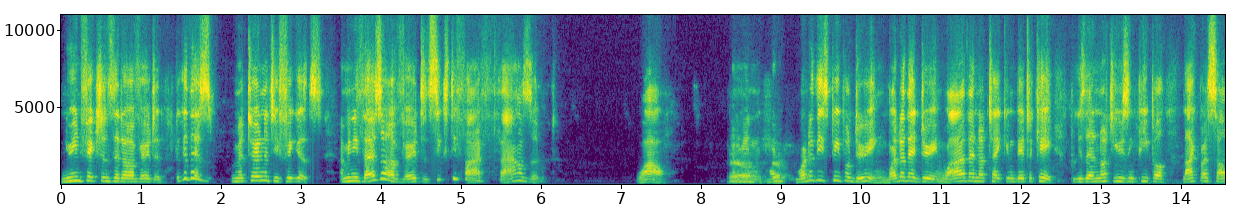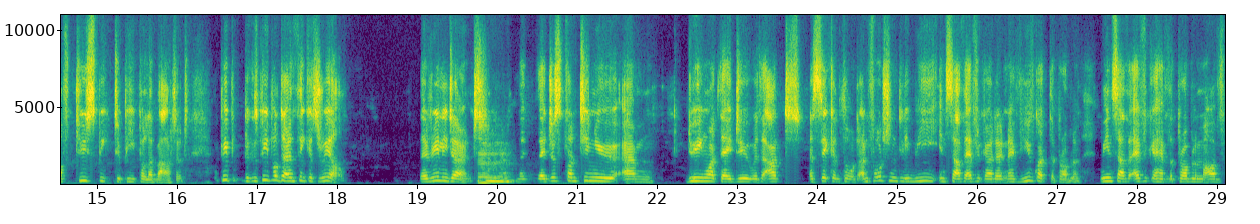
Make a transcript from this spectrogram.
New infections that are averted. Look at those maternity figures. I mean, if those are averted, 65,000. Wow. I mean, sure. what, what are these people doing? What are they doing? Why are they not taking better care? Because they're not using people like myself to speak to people about it. People, because people don't think it's real. They really don't. Mm. They, they just continue um, doing what they do without a second thought. Unfortunately, we in South Africa, I don't know if you've got the problem, we in South Africa have the problem of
